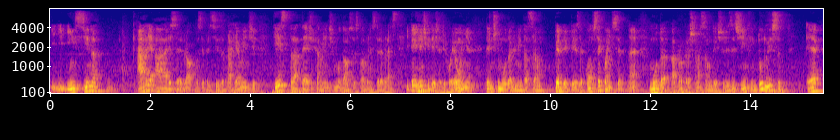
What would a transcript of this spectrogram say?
e, e, e ensina área a área cerebral que você precisa para realmente estrategicamente mudar os seus padrões cerebrais. E tem gente que deixa de roer a unha, tem gente que muda a alimentação, perder peso é consequência, né? muda a procrastinação, deixa de existir, enfim, tudo isso é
